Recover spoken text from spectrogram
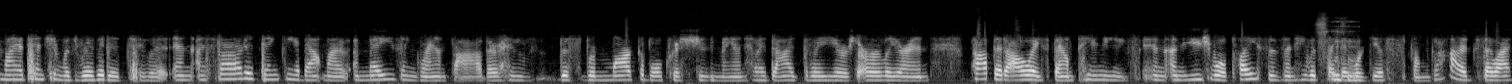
my attention was riveted to it and I started thinking about my amazing grandfather who's this remarkable Christian man who had died three years earlier and Pop had always found pennies in unusual places and he would say they were gifts from God. So I,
